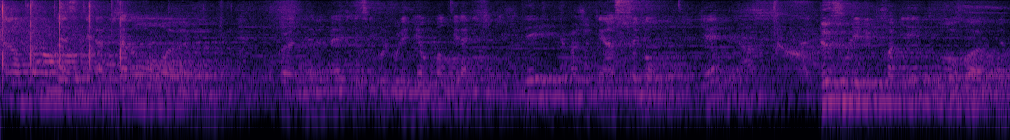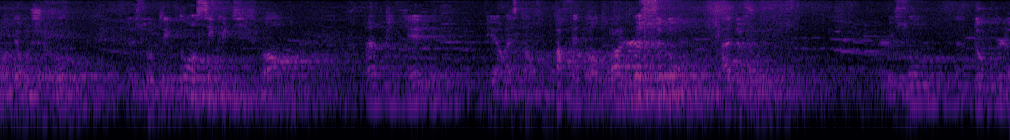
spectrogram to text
N'allons pas en rester là. Nous allons, euh, colonel maître, si vous le voulez bien, augmenter la difficulté, rajouter un second à deux foulées du premier pour euh, demander aux chevaux de sauter consécutivement un piquet et en restant parfaitement droit, le second à deux foulées. Le saut double.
